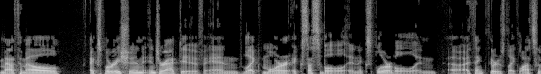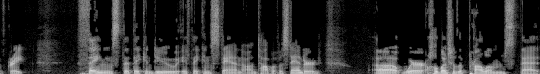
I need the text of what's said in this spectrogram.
MathML exploration interactive and like more accessible and explorable? And uh, I think there's like lots of great things that they can do if they can stand on top of a standard uh, where a whole bunch of the problems that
